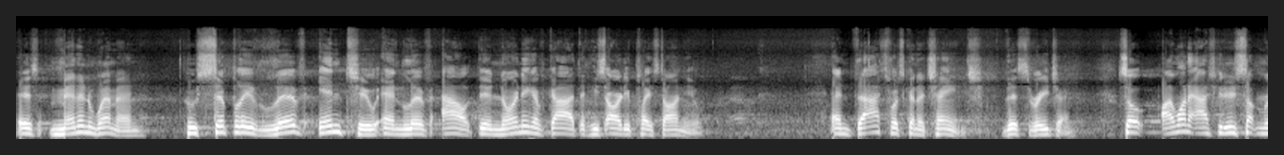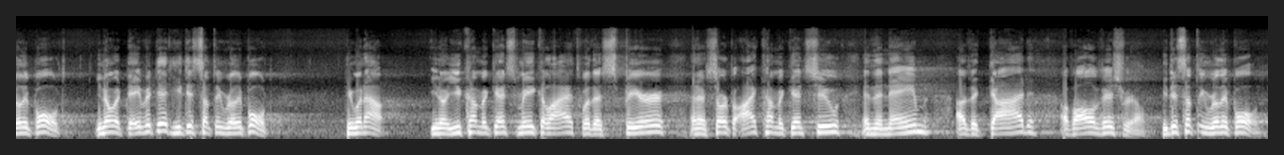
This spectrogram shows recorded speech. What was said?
is men and women who simply live into and live out the anointing of God that He's already placed on you. And that's what's going to change this region. So I want to ask you to do something really bold. You know what David did? He did something really bold. He went out. You know, you come against me, Goliath, with a spear and a sword, but I come against you in the name of the God of all of Israel. He did something really bold.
